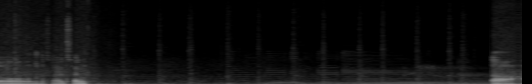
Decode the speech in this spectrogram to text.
So, wir jetzt hin? Da.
